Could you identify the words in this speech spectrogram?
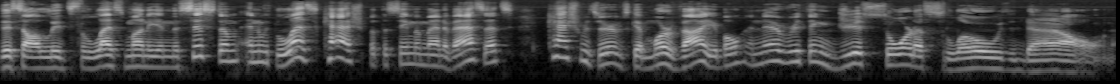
This all leads to less money in the system and with less cash but the same amount of assets, cash reserves get more valuable and everything just sorta slows down.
